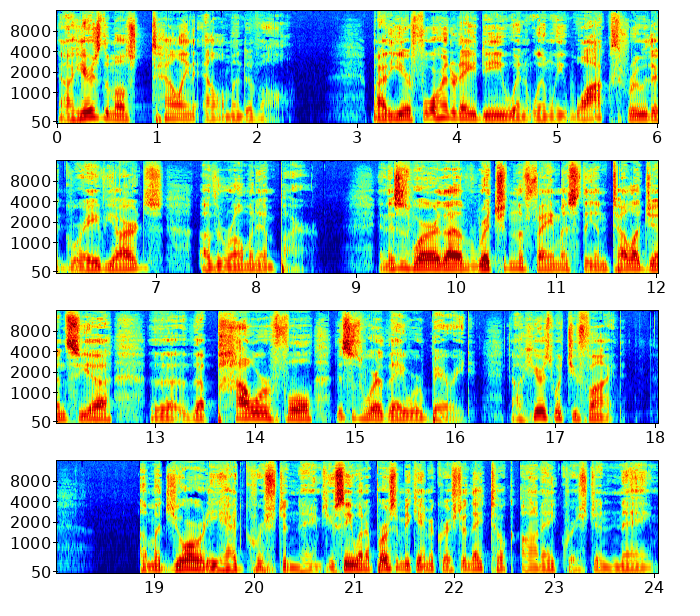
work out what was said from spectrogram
Now, here's the most telling element of all. By the year 400 AD, when, when we walk through the graveyards of the Roman Empire, and this is where the rich and the famous, the intelligentsia, the, the powerful, this is where they were buried. Now, here's what you find a majority had Christian names. You see, when a person became a Christian, they took on a Christian name.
